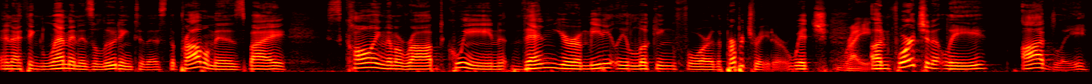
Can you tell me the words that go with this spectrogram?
and I think Lemon is alluding to this. The problem is by calling them a robbed queen, then you're immediately looking for the perpetrator, which Right. unfortunately, oddly,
